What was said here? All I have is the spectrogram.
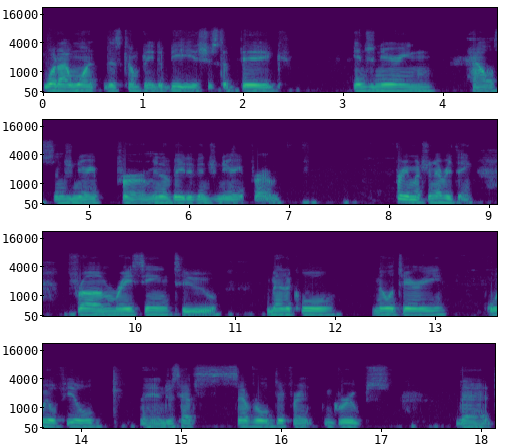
what I want this company to be. It's just a big engineering house, engineering firm, innovative engineering firm, pretty much in everything from racing to medical, military, oil field, and just have several different groups that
